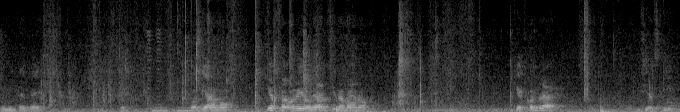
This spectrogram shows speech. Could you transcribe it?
sono interventi. Votiamo. Chi è favorevole alzi la mano. Chi è contrario? Chi si astiene?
